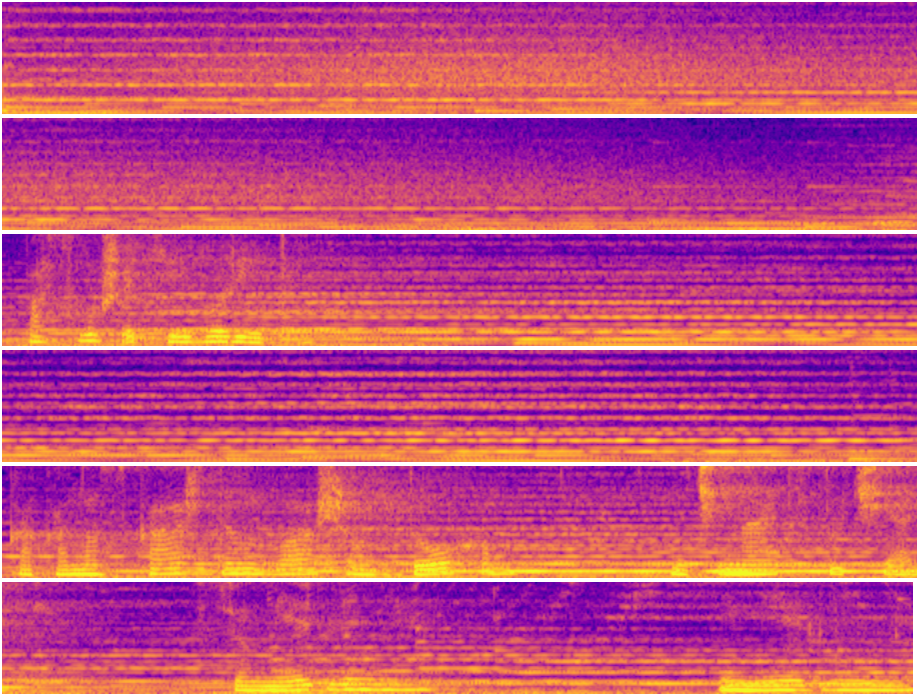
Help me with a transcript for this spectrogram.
Послушайте его ритм. Как оно с каждым вашим вдохом начинает стучать все медленнее и медленнее,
